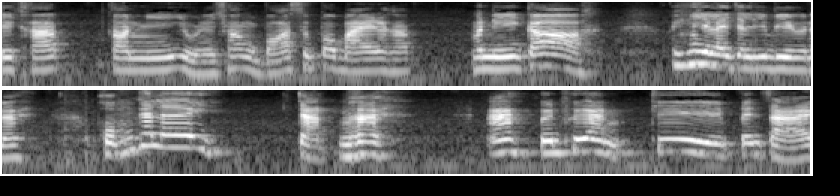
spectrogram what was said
ัสดีครับ ตอนนี้อยู่ในช่อง Boss Super Bike นะครับ วันนี้ก็ไม่มีอะไรจะรีวิวนะ ผมก็เลยจัดมาอะเพื่อนๆที่เป็นสาย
